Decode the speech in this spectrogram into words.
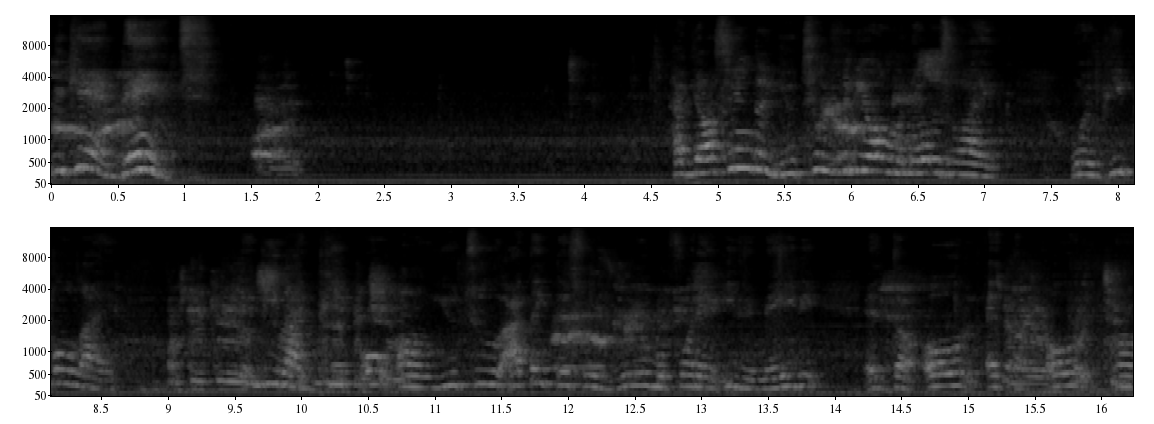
We can't dance. Alright. Have y'all seen the YouTube video when it was like when people like it'd be like people on YouTube? I think this was real before they even made it. At the old at the old like 10 um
